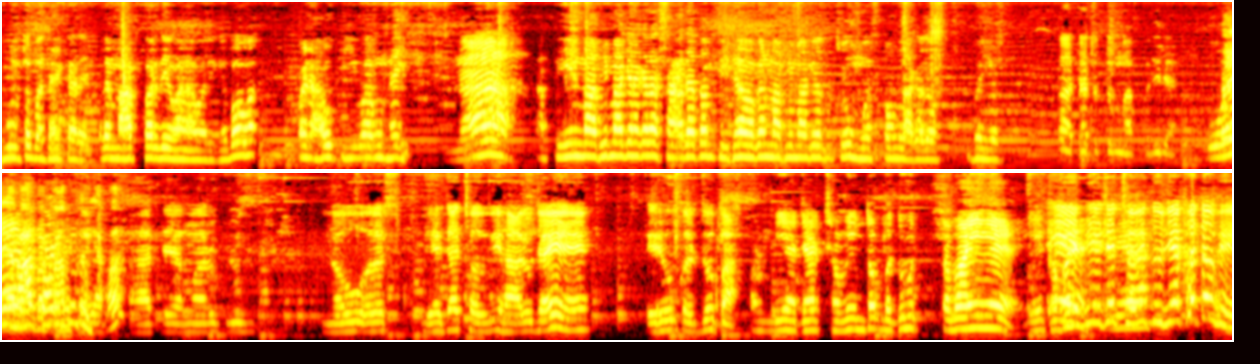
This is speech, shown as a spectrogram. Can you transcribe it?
ભૂલ તો બધાય કરે. એટલે માફ કરી દેવાના વળી કે બહુ પણ આવું પીવાનું નહીં. ના. આ પીને માફી માગે ને કદાચ સાદા તમે પીધા વગર માફી માંગે તો કેવું મસ્ત પણ લાગે તો. ભાઈઓ. હા તો તમે માફ કરી રહ્યા. ઓએ માફ કરી દીધું. કર્યા, હો. હા તે અમારું પેલું નવું વર્ષ બે હજાર છવ્વીસ સારું જાય ને એવું કરજો પા. પણ બે હજાર છવ્વીસ તો બધું તબાહી છે. એ ખબર બે હજાર છવ્વીસ દુનિયા ખતમ હે.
